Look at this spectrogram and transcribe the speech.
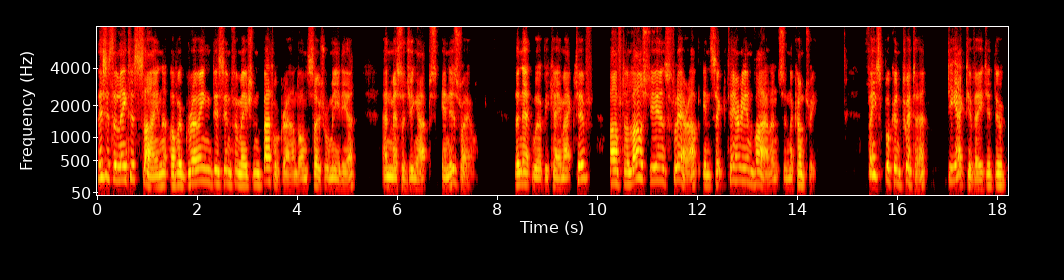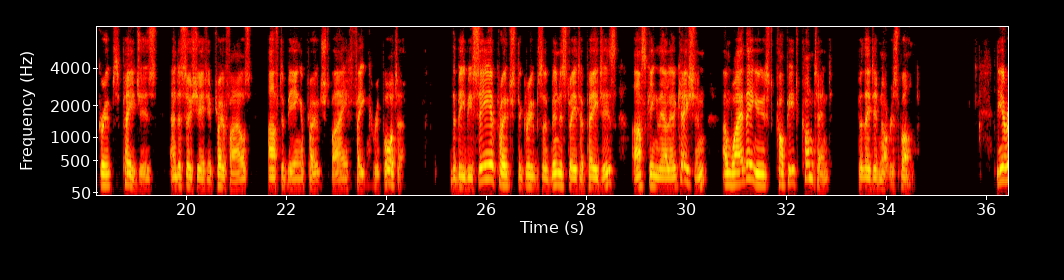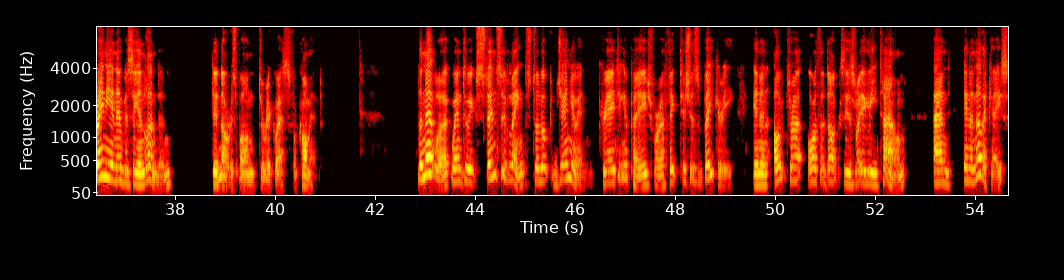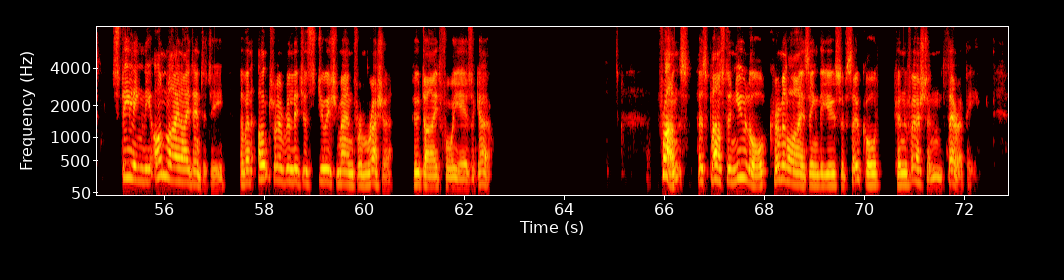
This is the latest sign of a growing disinformation battleground on social media and messaging apps in Israel. The network became active after last year's flare up in sectarian violence in the country. Facebook and Twitter deactivated the group's pages and associated profiles after being approached by Fake Reporter. The BBC approached the group's administrator pages asking their location and why they used copied content, but they did not respond. The Iranian embassy in London did not respond to requests for comment. The network went to extensive lengths to look genuine, creating a page for a fictitious bakery in an ultra Orthodox Israeli town, and in another case, stealing the online identity of an ultra religious Jewish man from Russia who died four years ago. France has passed a new law criminalizing the use of so called conversion therapy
